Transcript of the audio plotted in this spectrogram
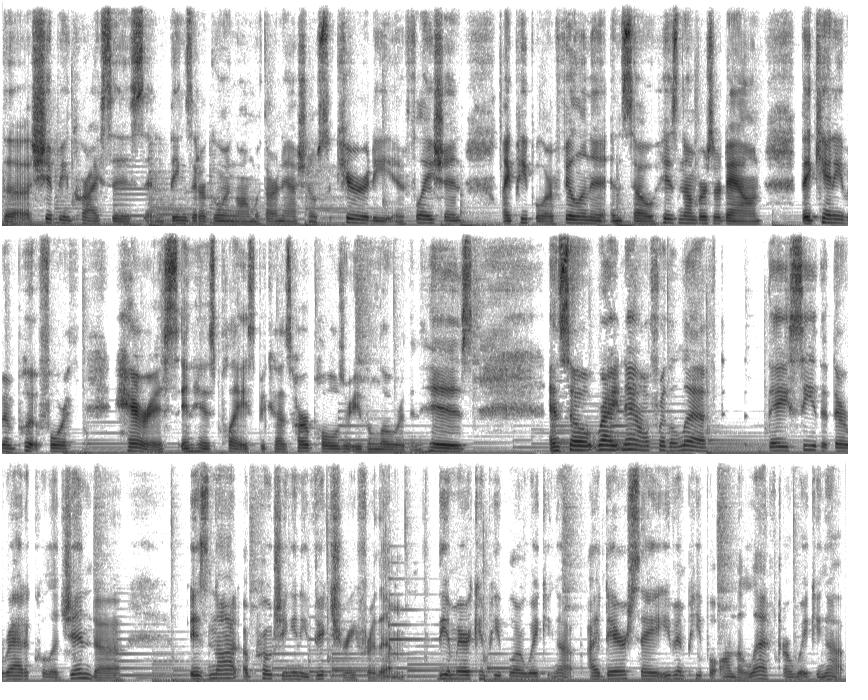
the shipping crisis and things that are going on with our national security, inflation. Like people are feeling it. And so his numbers are down. They can't even put forth Harris in his place because her polls are even lower than his. And so, right now, for the left, they see that their radical agenda is not approaching any victory for them. The American people are waking up. I dare say, even people on the left are waking up.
